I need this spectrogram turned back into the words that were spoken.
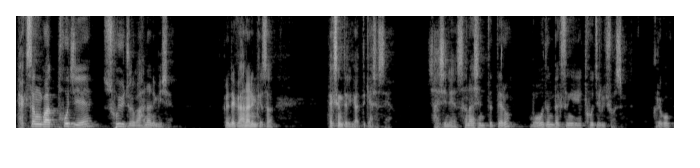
백성과 토지의 소유주가 하나님이셔요. 그런데 그 하나님께서 백성들에게 어떻게 하셨어요? 자신의 선하신 뜻대로 모든 백성에게 토지를 주었습니다. 그리고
